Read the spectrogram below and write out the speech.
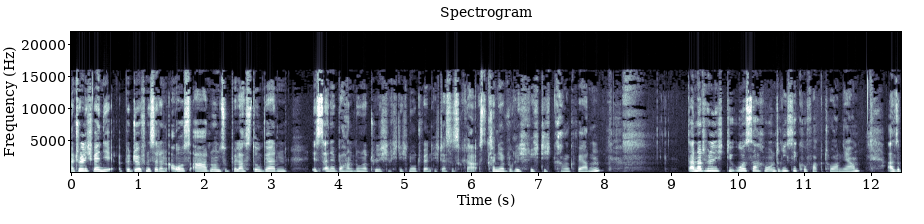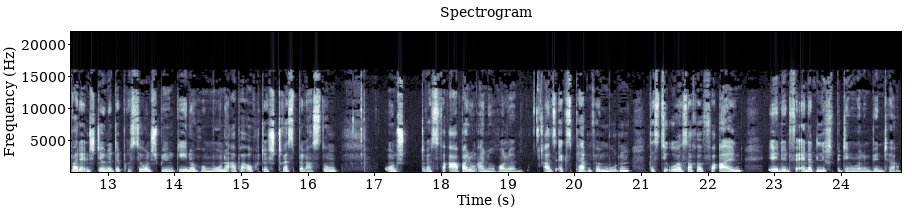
natürlich, wenn die Bedürfnisse dann ausarten und zur Belastung werden, ist eine Behandlung natürlich richtig notwendig. Das ist klar. Es kann ja wirklich richtig krank werden. Dann natürlich die Ursachen und Risikofaktoren, ja. Also bei der Entstehung der Depression spielen Gene, Hormone, aber auch der Stressbelastung und Stressverarbeitung eine Rolle. Also Experten vermuten, dass die Ursache vor allem in den veränderten Lichtbedingungen im Winter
